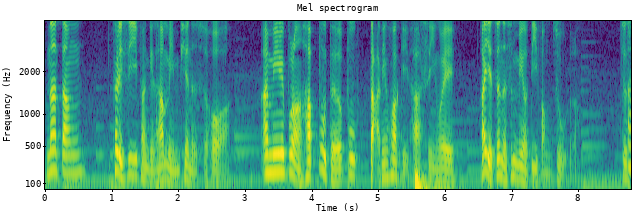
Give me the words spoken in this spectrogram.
那当克里斯·伊凡给他名片的时候啊，艾米丽·布朗他不得不打电话给他，是因为他也真的是没有地方住了。就是，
